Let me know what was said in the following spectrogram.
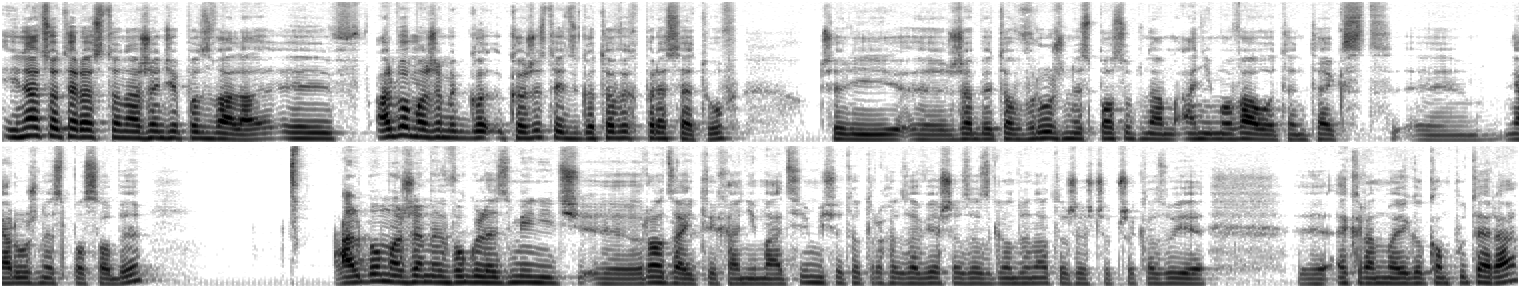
I na co teraz to narzędzie pozwala? Y, Albo możemy korzystać z gotowych presetów, czyli y, żeby to w różny sposób nam animowało ten tekst y, na różne sposoby. Albo możemy w ogóle zmienić y, rodzaj tych animacji. Mi się to trochę zawiesza ze względu na to, że jeszcze przekazuję ekran mojego komputera.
